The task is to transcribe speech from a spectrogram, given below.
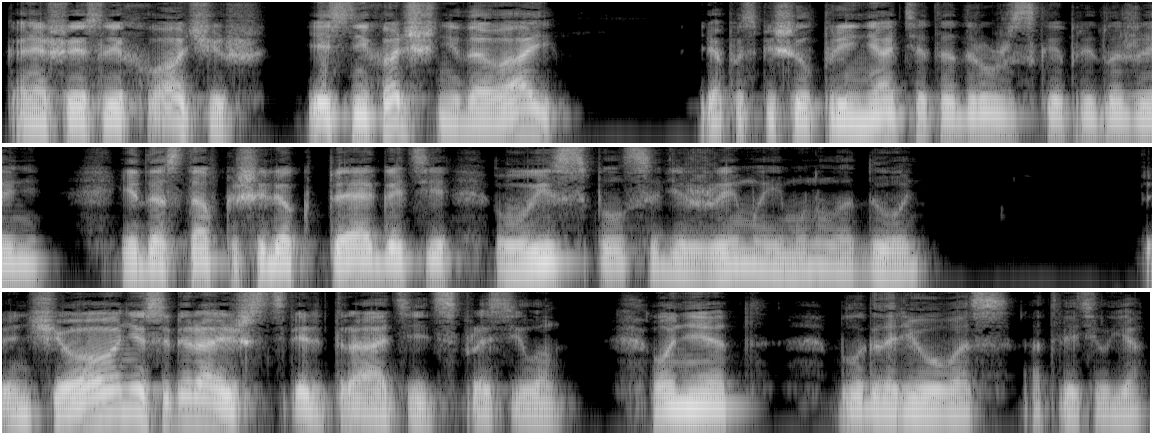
Конечно, если хочешь, если не хочешь, не давай. Я поспешил принять это дружеское предложение и, достав кошелек Пегати, высыпал содержимое ему на ладонь. — Ты ничего не собираешься теперь тратить? — спросил он. — О, нет, благодарю вас, — ответил я.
